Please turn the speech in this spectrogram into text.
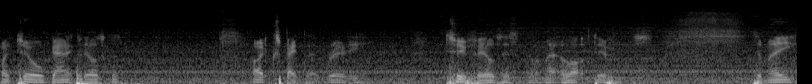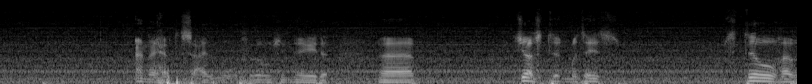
my two organic fields, because I expect that really two fields isn't going to make a lot of difference to me. And they have to say the water for those who need it. Um, Justin with his still have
